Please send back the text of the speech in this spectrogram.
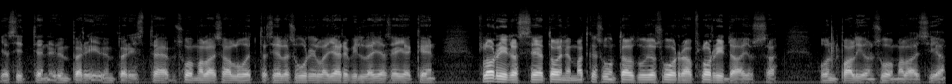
ja sitten ympäri, ympäri sitä suomalaisaluetta siellä suurilla järvillä ja sen jälkeen Floridassa ja toinen matka suuntautuu jo suoraan Floridaan, jossa on paljon suomalaisia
